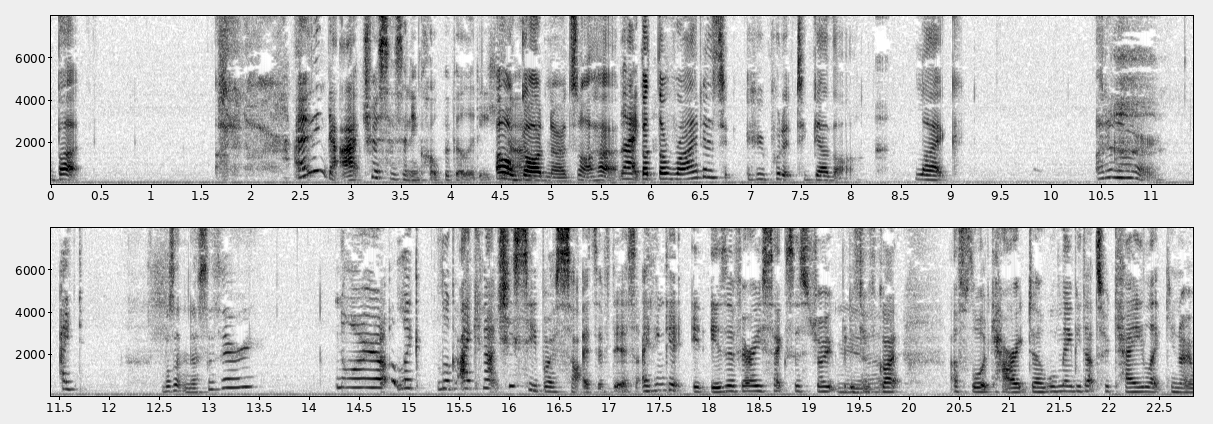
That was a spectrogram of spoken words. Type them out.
But I don't know. I don't think the actress has any culpability here. Oh God, no, it's not her. Like- but the writers who put it together, like, I don't know. I Was it necessary? no, like look, I can actually see both sides of this. I think it, it is a very sexist joke, but if you've got a flawed character, well maybe that's okay. Like, you know,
